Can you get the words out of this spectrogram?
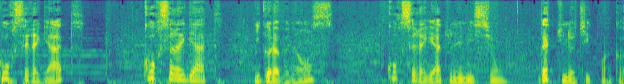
Course et régate, Course et régate, Nicolas Bonance, Course et régate, une émission d'actunautique.com.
